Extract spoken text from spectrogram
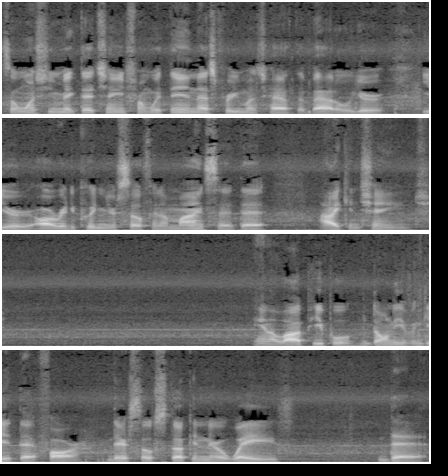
So once you make that change from within, that's pretty much half the battle. You're you're already putting yourself in a mindset that I can change. And a lot of people don't even get that far. They're so stuck in their ways that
